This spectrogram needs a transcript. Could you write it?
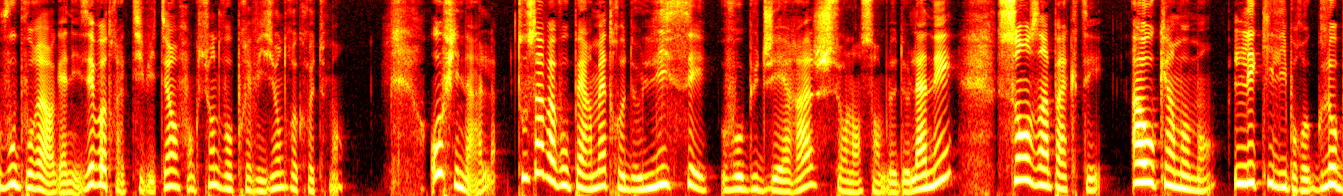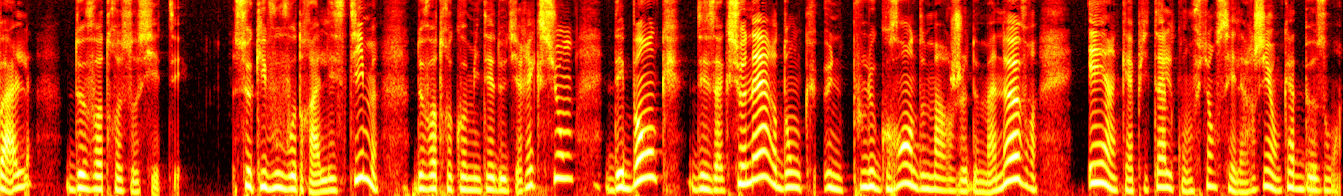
vous pourrez organiser votre activité en fonction de vos prévisions de recrutement. Au final, tout ça va vous permettre de lisser vos budgets RH sur l'ensemble de l'année sans impacter à aucun moment l'équilibre global de votre société ce qui vous vaudra l'estime de votre comité de direction, des banques, des actionnaires, donc une plus grande marge de manœuvre et un capital confiance élargi en cas de besoin.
